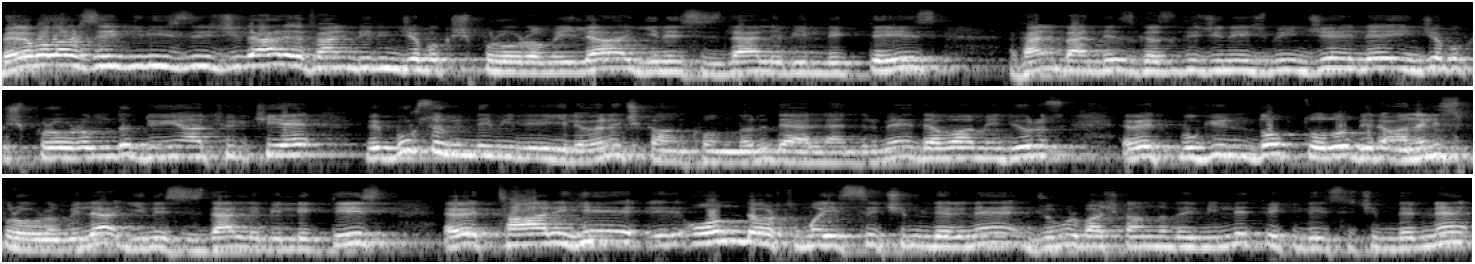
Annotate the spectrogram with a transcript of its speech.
Merhabalar sevgili izleyiciler. Efendim birinci bakış programıyla yine sizlerle birlikteyiz. Efendim bendeniz gazeteci Necmi İnce ile İnce Bakış programında dünya, Türkiye ve Bursa gündemiyle ilgili öne çıkan konuları değerlendirmeye devam ediyoruz. Evet bugün dop dolu bir analiz programıyla yine sizlerle birlikteyiz. Evet tarihi 14 Mayıs seçimlerine, Cumhurbaşkanlığı ve milletvekili seçimlerine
